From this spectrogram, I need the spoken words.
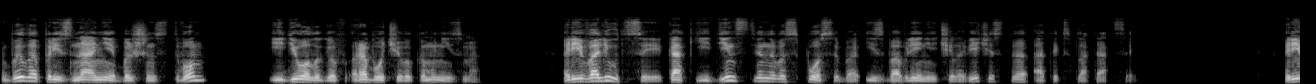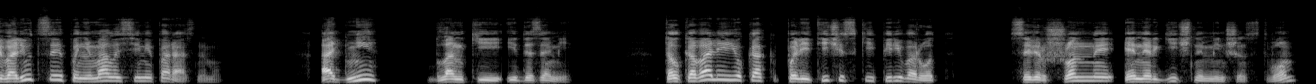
было признание большинством идеологов рабочего коммунизма революции как единственного способа избавления человечества от эксплуатации. Революция понималась ими по-разному. Одни, Бланки и Дезами, толковали ее как политический переворот, совершенный энергичным меньшинством,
